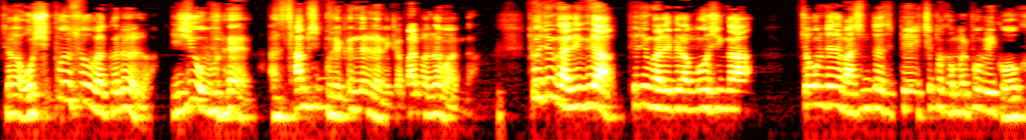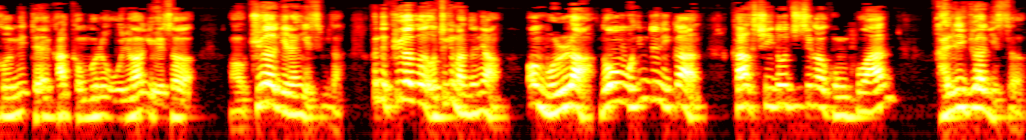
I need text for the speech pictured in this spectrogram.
제가 50분 수업 할 거를 25분에 한 30분에 끝내려니까 빨리빨리 넘어갑니다. 표준관리규약, 표준관리비란 무엇인가? 조금 전에 말씀드렸다시피 집합건물법이 있고 그 밑에 각 건물을 운영하기 위해서 어, 규약이라는 게 있습니다. 근데 규약은 어떻게 만드냐? 어 몰라. 너무 힘드니까 각 시도지치가 공포한 관리규약이 있어.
